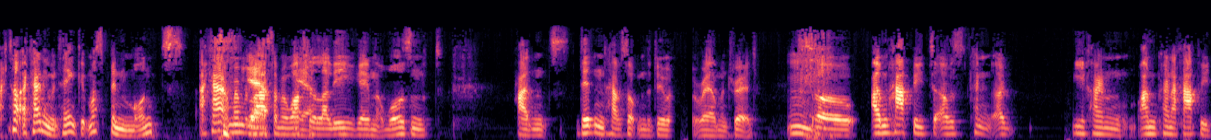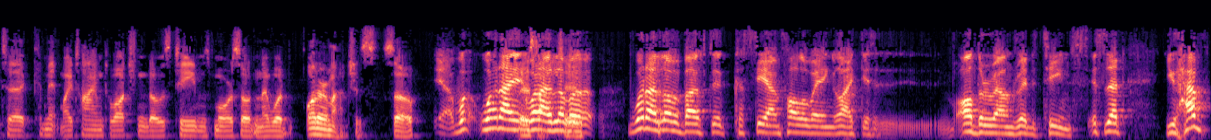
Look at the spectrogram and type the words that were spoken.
I thought I can't even think. It must have been months. I can't remember the last time I watched yeah. a La Liga game that wasn't hadn't didn't have something to do with Real Madrid. Mm. So I'm happy to. I was kind of. I, you kind. I'm kind of happy to commit my time to watching those teams more so than I would other matches. So Yeah, what what I what I love uh, what I love about the Castilla and following like other round Reddit teams is that you have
